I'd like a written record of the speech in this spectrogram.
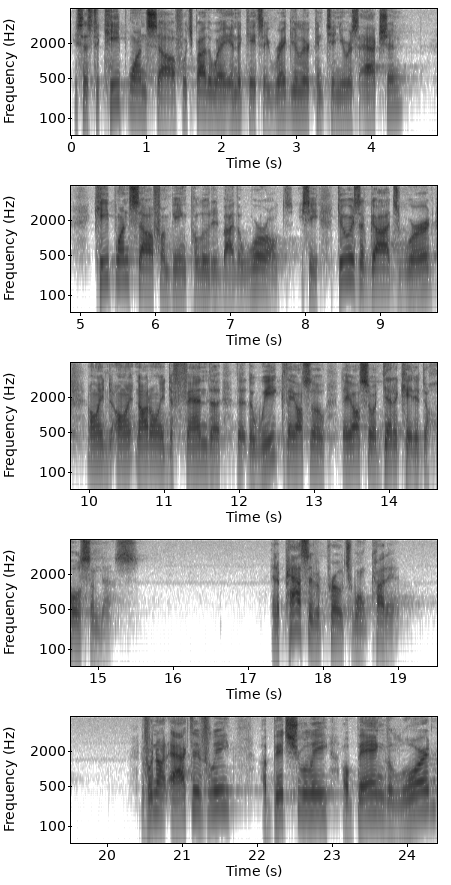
He says to keep oneself, which by the way indicates a regular, continuous action keep oneself from being polluted by the world. You see, doers of God's word only, only, not only defend the, the, the weak, they also, they also are dedicated to wholesomeness. And a passive approach won't cut it. If we're not actively, habitually obeying the Lord,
